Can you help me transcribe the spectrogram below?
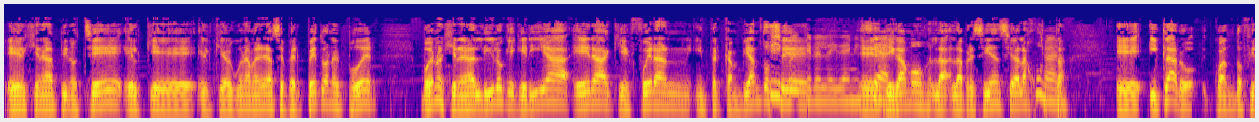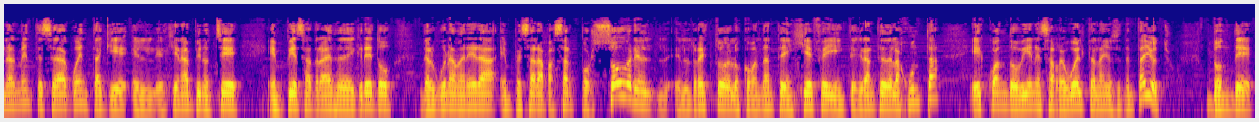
es el general Pinochet el que, el que de alguna manera se perpetúa en el poder. Bueno, el general Lee lo que quería era que fueran intercambiándose, Sí, porque era la idea eh, digamos, la, la presidencia de la Junta. Claro. Eh, y claro, cuando finalmente se da cuenta que el, el general Pinochet empieza a través de decretos de alguna manera empezar a pasar por sobre el, el resto de los comandantes en jefe e integrantes de la Junta, es cuando viene esa revuelta en el año 78, donde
